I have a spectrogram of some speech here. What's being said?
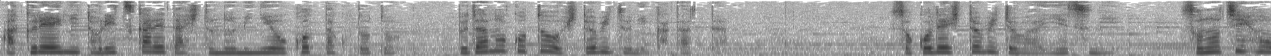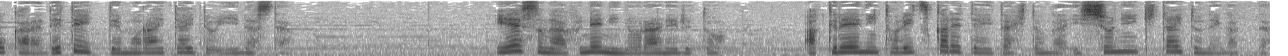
悪霊に取りつかれた人の身に起こったことと豚のことを人々に語った。そこで人々はイエスにその地方から出て行ってもらいたいと言い出した。イエスが船に乗られると悪霊に取りつかれていた人が一緒に行きたいと願った。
